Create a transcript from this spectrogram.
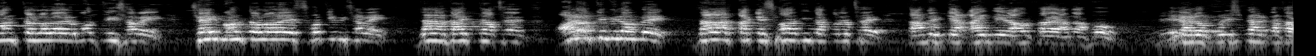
মন্ত্রণালয়ের মন্ত্রী হিসাবে, সেই মন্ত্রণালয়ের সচিব হিসাবে যারা দায়িত্ব আছেন, অনতি বিলম্বে যারা তাকে সহযোগিতা করেছে, তাদেরকে আইনের আওতায় আনা হোক। এটা হলো পরিষ্কার কথা।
